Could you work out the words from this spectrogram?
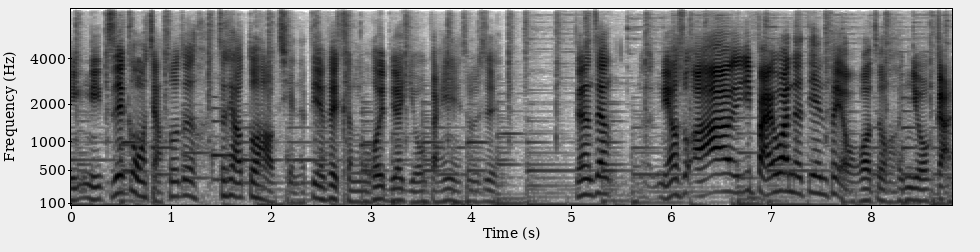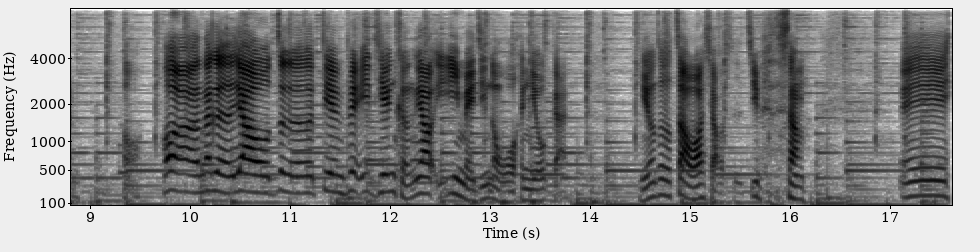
你你直接跟我讲说这这个要多少钱的电费，可能我会比较有感一点，是不是？这样这样，你要说啊，一百万的电费哦，我就很有感哦。哇，那个要这个电费一天可能要一亿美金哦，我很有感。你用这个兆瓦小时，基本上，诶，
